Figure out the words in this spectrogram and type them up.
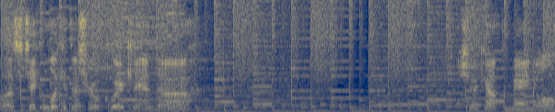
let's take a look at this real quick and uh, check out the manual.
